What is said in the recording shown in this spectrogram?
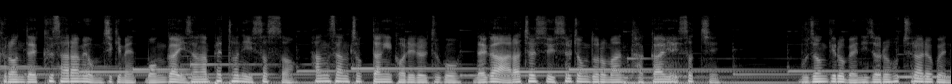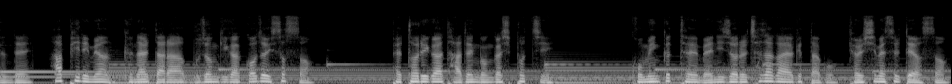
그런데 그 사람의 움직임엔 뭔가 이상한 패턴이 있었어. 항상 적당히 거리를 두고 내가 알아챌 수 있을 정도로만 가까이에 있었지. 무전기로 매니저를 호출하려고 했는데 하필이면 그날따라 무전기가 꺼져 있었어. 배터리가 다 된 건가 싶었지. 고민 끝에 매니저를 찾아가야겠다고 결심했을 때였어.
